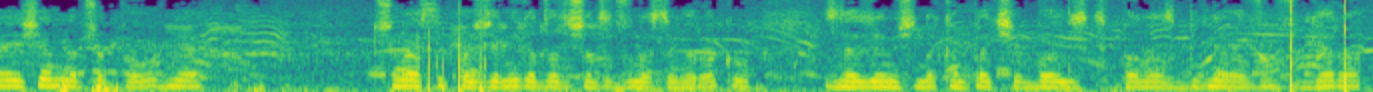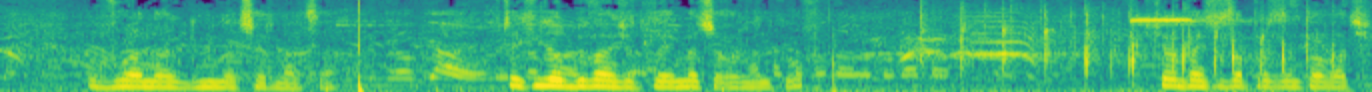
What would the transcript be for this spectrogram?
jesienne przedpołudnie, 13 października 2012 roku. Znajdujemy się na kompleksie boisk pana Zbigniewa Wolfingera w Łanach, gmina Czernica. W tej chwili odbywają się tutaj mecze Orlików. Chciałem Państwu zaprezentować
